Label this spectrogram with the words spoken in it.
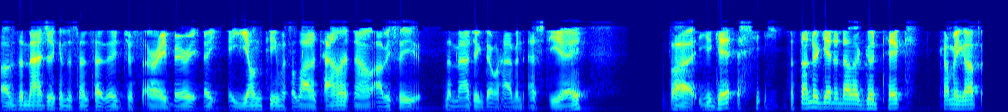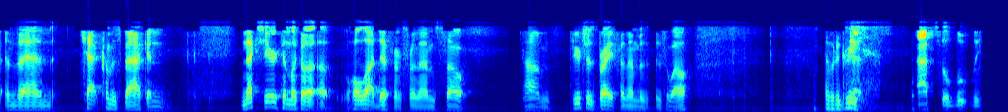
of the Magic in the sense that they just are a very a, a young team with a lot of talent. Now, obviously, the Magic don't have an SGA, but you get the Thunder get another good pick coming up, and then Chet comes back, and next year can look a, a whole lot different for them. So, um, future's bright for them as, as well. I would agree. Yes, absolutely.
